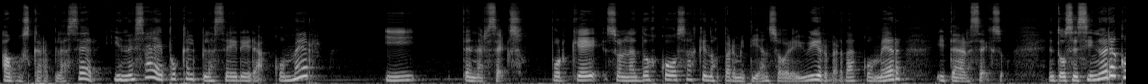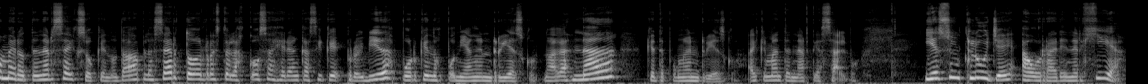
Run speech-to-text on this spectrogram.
a buscar placer. Y en esa época el placer era comer y tener sexo porque son las dos cosas que nos permitían sobrevivir, ¿verdad? Comer y tener sexo. Entonces, si no era comer o tener sexo que nos daba placer, todo el resto de las cosas eran casi que prohibidas porque nos ponían en riesgo. No hagas nada que te ponga en riesgo, hay que mantenerte a salvo. Y eso incluye ahorrar energía.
